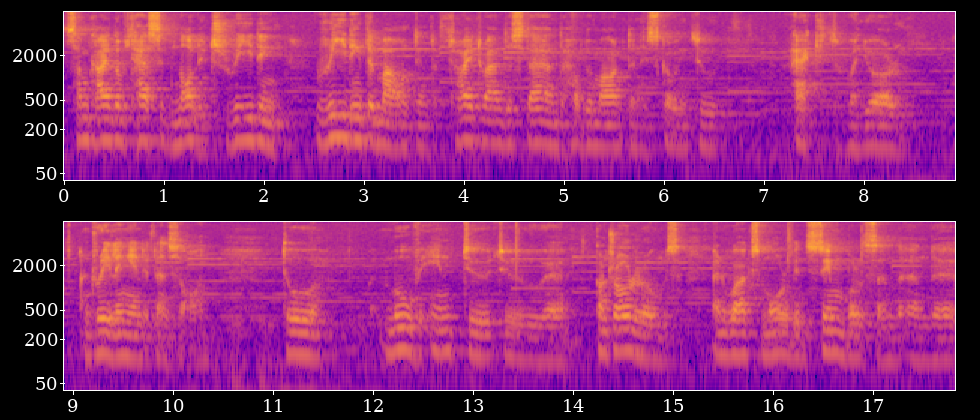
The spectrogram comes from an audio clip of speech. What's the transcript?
some kind of tacit knowledge, reading, reading the mountain, try to understand how the mountain is going to act when you're drilling in it and so on, to move into to, uh, control rooms and works more with symbols and, and uh,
